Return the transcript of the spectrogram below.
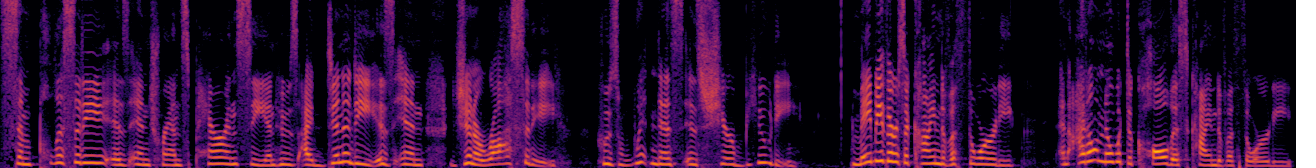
simplicity is in transparency and whose identity is in generosity, whose witness is sheer beauty. Maybe there's a kind of authority, and I don't know what to call this kind of authority,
